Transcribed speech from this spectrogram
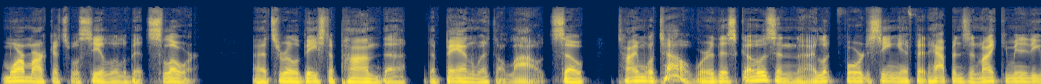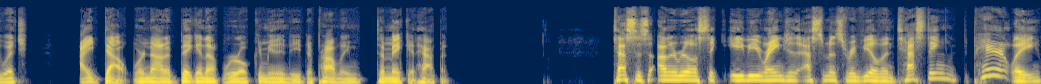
more markets will see a little bit slower. Uh, it's really based upon the the bandwidth allowed. So time will tell where this goes, and I look forward to seeing if it happens in my community, which I doubt. We're not a big enough rural community to probably to make it happen. Tesla's unrealistic EV range estimates revealed in testing. Apparently,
